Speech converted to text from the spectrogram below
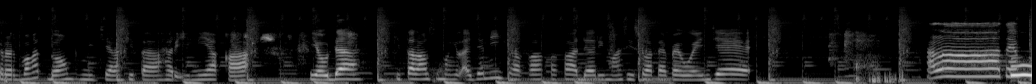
keren banget dong pembicara kita hari ini ya Kak. Ya udah, kita langsung panggil aja nih kakak-kakak dari mahasiswa TP UNJ. Halo, TP.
